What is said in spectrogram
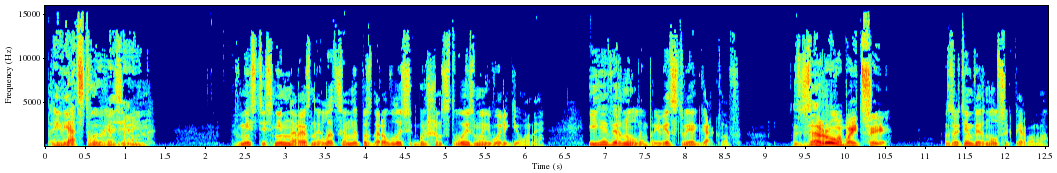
«Приветствую, хозяин!» Вместе с ним на разные лад со мной поздоровалось большинство из моего легиона. И я вернул им приветствие, гаркнув. «Здорово, бойцы!» Затем вернулся к первому.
